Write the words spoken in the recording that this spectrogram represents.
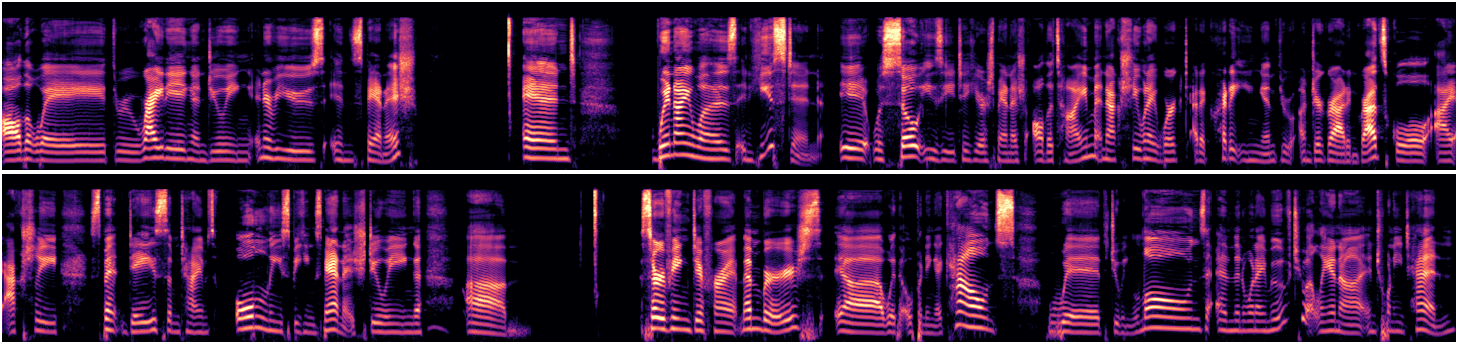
all the way through writing and doing interviews in Spanish. And when I was in Houston, it was so easy to hear Spanish all the time. And actually, when I worked at a credit union through undergrad and grad school, I actually spent days sometimes only speaking Spanish, doing um, serving different members uh, with opening accounts, with doing loans. And then when I moved to Atlanta in 2010,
